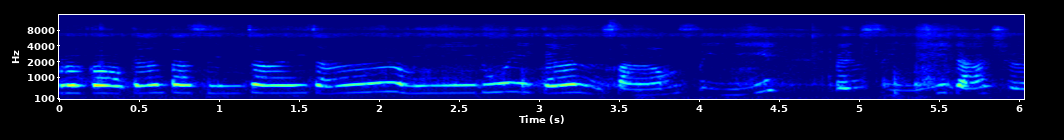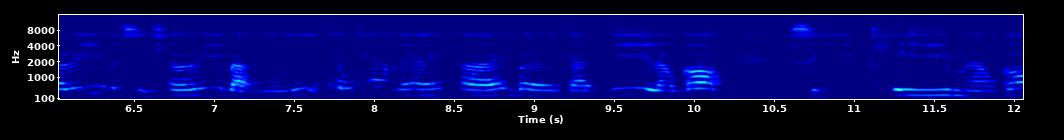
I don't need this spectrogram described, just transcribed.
ประกอบการตัดสินใจจ้า มีด้วยกันสามสี เป็นสีดาร์ c เชอรี่ เป็นสีเชอรี่แบบนี้เข้มๆเลยคล้ายเบอร์กัดดี้แล้วก็สีครีม แล้วก็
